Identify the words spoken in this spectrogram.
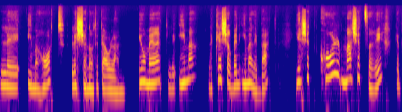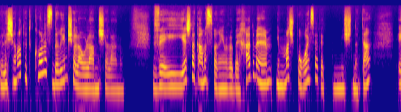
לאימהות לשנות את העולם. היא אומרת לאימא, לקשר בין אימא לבת, יש את כל מה שצריך כדי לשנות את כל הסדרים של העולם שלנו. ויש לה כמה ספרים, ובאחד מהם היא ממש פורסת את משנתה אה,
